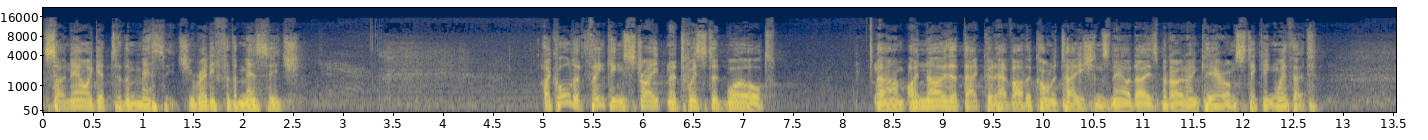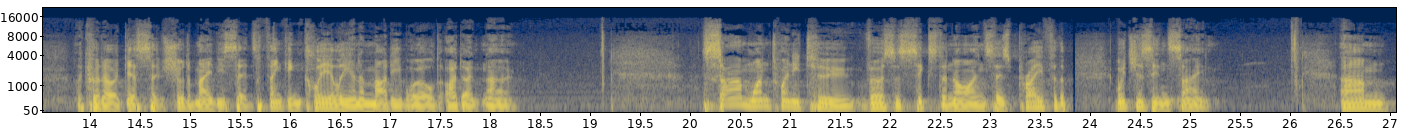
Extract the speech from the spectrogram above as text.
So now I get to the message. You ready for the message? I called it Thinking Straight in a Twisted World. Um, I know that that could have other connotations nowadays, but I don't care. I'm sticking with it. I could, I guess, should have maybe said thinking clearly in a muddy world. I don't know. Psalm 122, verses 6 to 9 says, Pray for the, which is insane. Um,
